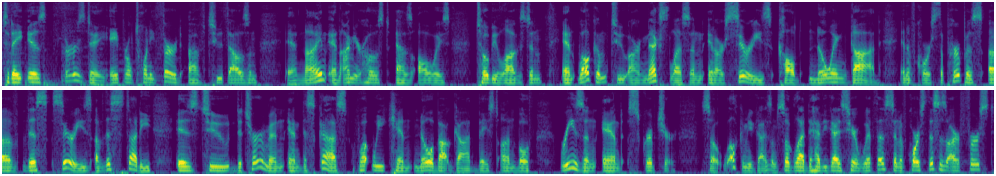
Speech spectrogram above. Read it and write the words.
Today is Thursday, April 23rd of 2009, and I'm your host, as always, Toby Logsdon, and welcome to our next lesson in our series called Knowing God. And of course, the purpose of this series, of this study, is to determine and discuss what we can know about God based on both reason and scripture. So, welcome, you guys. I'm so glad to have you guys here with us, and of course, this is our first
